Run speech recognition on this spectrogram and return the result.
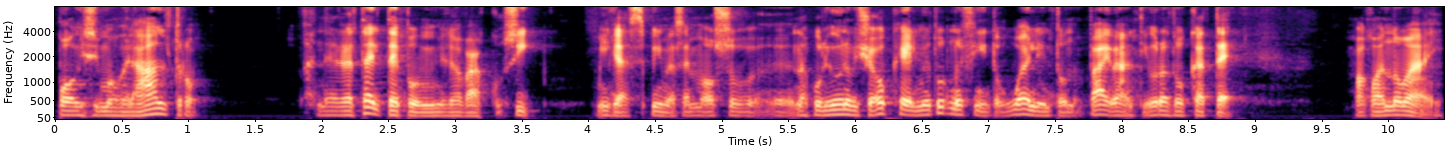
poi si muove l'altro, ma in realtà il tempo mi va così. Mica prima si è mosso eh, Napoleone dice ok il mio turno è finito, Wellington vai avanti, ora tocca a te. Ma quando mai?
